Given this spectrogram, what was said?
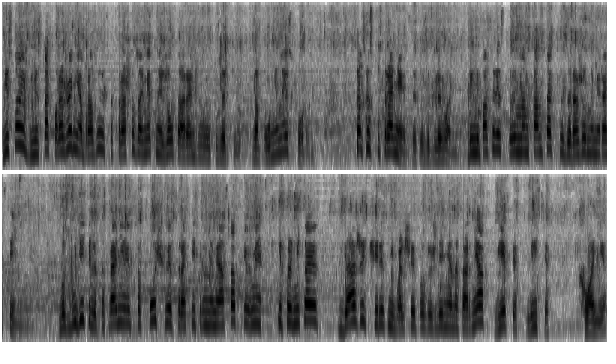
Весной в местах поражения образуются хорошо заметные желто-оранжевые пузырьки, заполненные спорами. Как распространяется это заболевание? При непосредственном контакте с зараженными растениями. Возбудители сохраняются в почве с растительными остатками и проникают даже через небольшие повреждения на корнях, ветвях, листьях, хвое.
